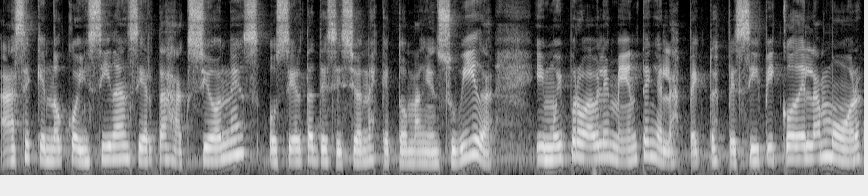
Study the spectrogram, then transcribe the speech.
hace que no coincidan ciertas acciones o ciertas decisiones que toman en su vida. Y muy probablemente en el aspecto específico del amor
